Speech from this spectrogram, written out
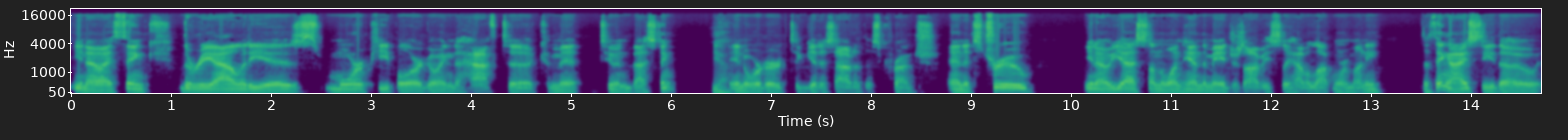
you know, I think the reality is more people are going to have to commit to investing yeah. in order to get us out of this crunch. And it's true, you know, yes, on the one hand, the majors obviously have a lot more money. The thing I see, though,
